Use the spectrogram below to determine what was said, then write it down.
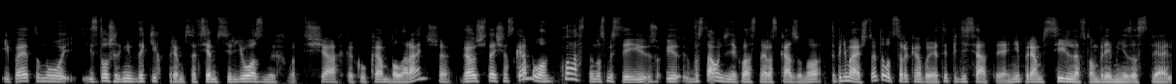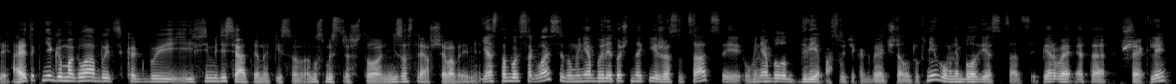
И поэтому из-за того, что это не таких прям совсем серьезных вот щах, как у Кэмпбелла раньше, когда считаю сейчас Кэмпбелл, он классный, ну, в смысле, и, и в Astounding е классные рассказы, но ты понимаешь, что это вот 40-е, это 50-е, они прям сильно в том времени застряли. А эта книга могла быть как бы и в 70-е написана, ну, в смысле, что не застрявшая во времени. Я с тобой согласен, у меня были точно такие же ассоциации. У меня было две, по сути, когда я читал эту книгу, у меня было две ассоциации. Первая — это Шекли,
